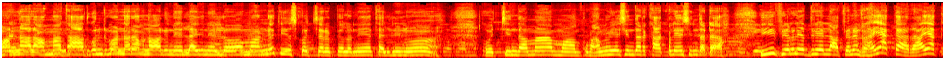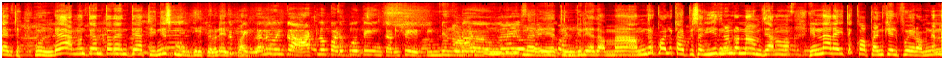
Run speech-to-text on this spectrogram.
మొన్న వాళ్ళ అమ్మ తాత గుంటుకు ఉన్నారు అమ్మ నాలుగు నెలలు ఐదు నెలలు. మొన్నే తీసుకొచ్చారు పిల్లని తల్లిను. వచ్చిందమ్మా మా అన్నం వేసిందట కక్కలు వేసిందట. ఈ పిల్లలు ఇద్దరు వెళ్ళి ఆ పిల్లని రాయక్క రాయక్క అంతే ఉండే అన్నం తింటది అంతే తినేసి ముగ్గురు పిల్లలు వెళ్ళిపోయారు. ఇంకా ఆటలో పడిపోతే ఇంకంతే తిండి కూడా మరి తిండి లేదమ్మా. అందరు కళ్ళు కప్పిస్తారు. ఈది నుండి ఉన్నాం జనం. ఇన్నాళ్ళు అయితే పనికి వెళ్ళిపోయారు నిన్న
